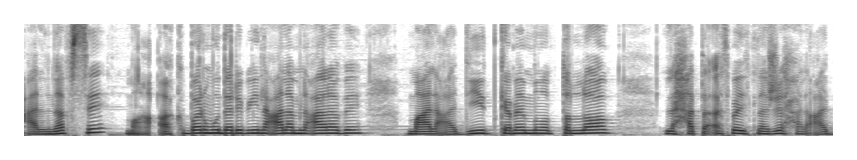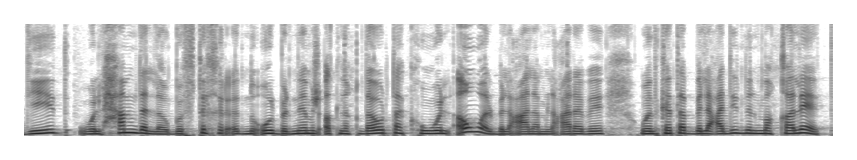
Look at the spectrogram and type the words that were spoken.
على نفسي مع أكبر مدربين العالم العربي مع العديد كمان من الطلاب. لحتى اثبتت نجاحها العديد. والحمد لله وبفتخر إنه أقول برنامج أطلق دورتك هو الأول بالعالم العربي وانكتب بالعديد من المقالات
